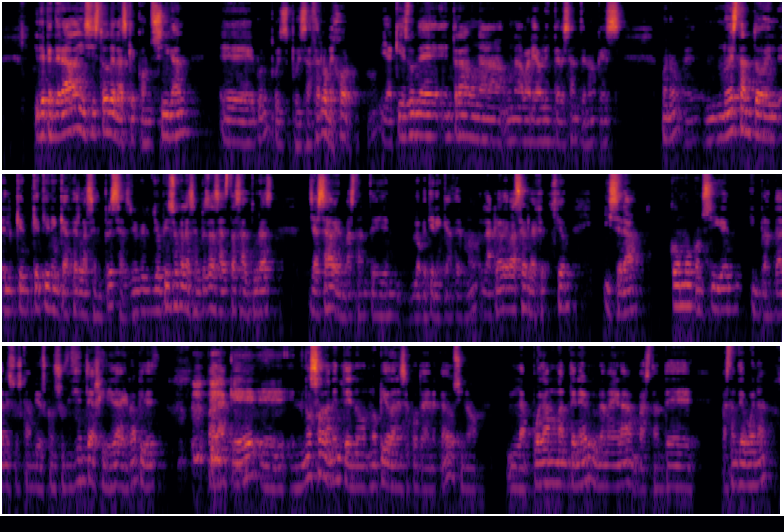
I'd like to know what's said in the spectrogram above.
y dependerá insisto de las que consigan eh, bueno pues pues hacerlo mejor y aquí es donde entra una, una variable interesante ¿no? que es bueno, eh, no es tanto el, el que, tienen que hacer las empresas. Yo, yo pienso que las empresas a estas alturas ya saben bastante bien lo que tienen que hacer, ¿no? La clave va a ser la ejecución y será cómo consiguen implantar esos cambios con suficiente agilidad y rapidez para que eh, no solamente no, no pierdan esa cuota de mercado, sino la puedan mantener de una manera bastante, bastante buena,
